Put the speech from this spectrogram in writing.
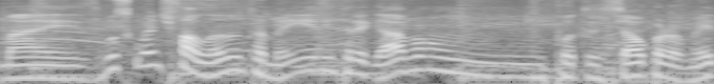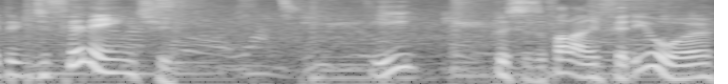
Mas, musicalmente falando também, ele entregava um potencial para o Maiden diferente. E, preciso falar, inferior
